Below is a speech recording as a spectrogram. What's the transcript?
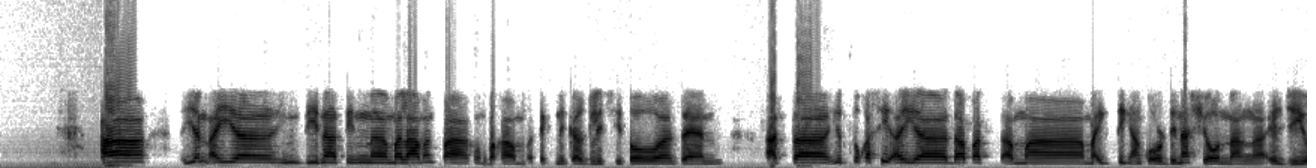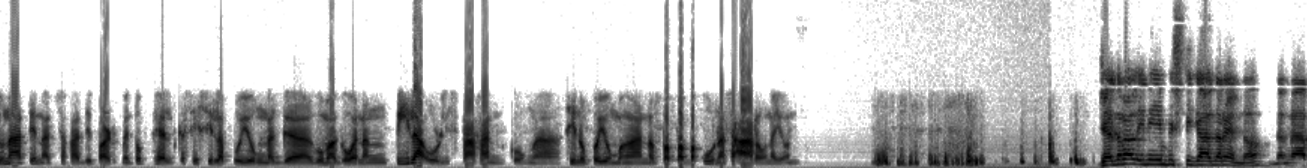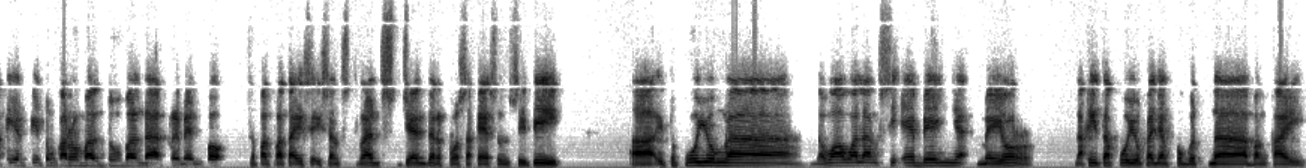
Ah, uh, yan ay uh, hindi natin uh, malaman pa kung baka technical glitch ito, uh, then at uh, ito kasi ay uh, dapat uh, ma- maigting ang koordinasyon ng uh, LGU natin at saka Department of Health kasi sila po yung nag uh, ng pila o listahan kung uh, sino po yung mga nagpapabakuna sa araw na yon. General, iniimbestiga na rin no, ng uh, PNP itong karumal-dumal na krimen po sa pagpatay sa isang transgender po sa Quezon City. Uh, ito po yung uh, nawawalang si Ebeng Mayor Nakita po yung kanyang pugot na bangkay.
